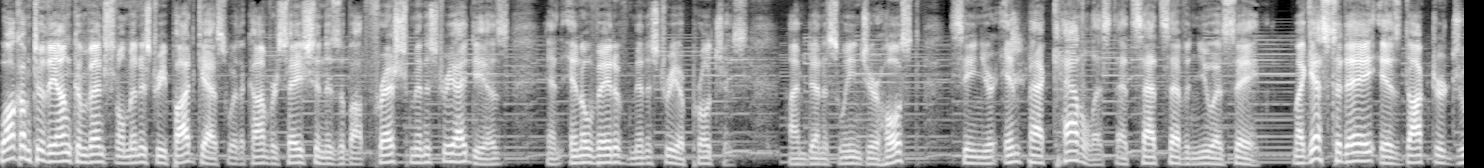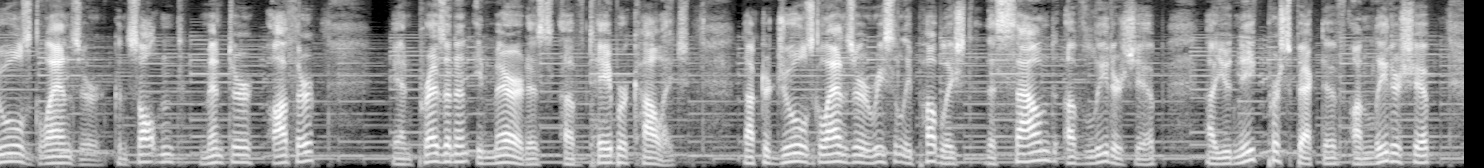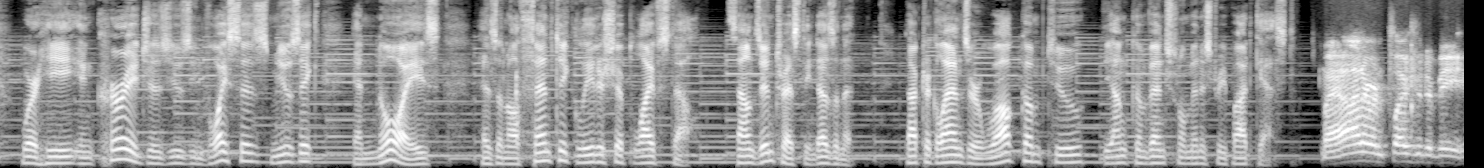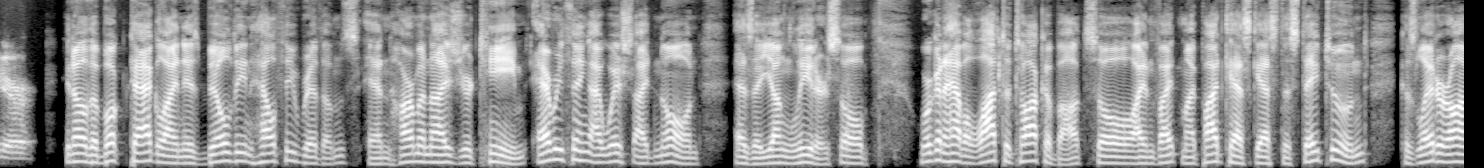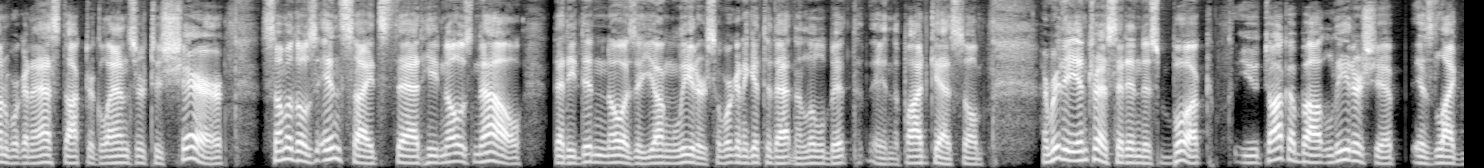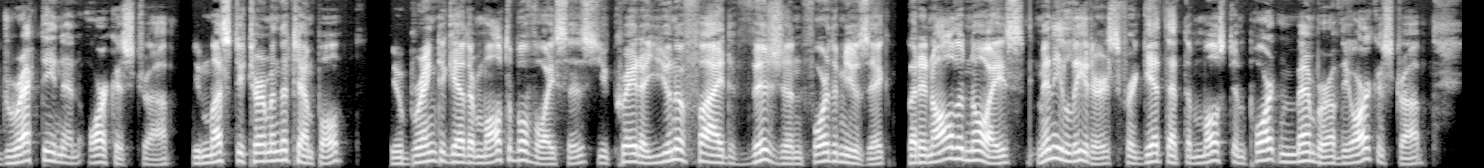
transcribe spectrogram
Welcome to the Unconventional Ministry Podcast, where the conversation is about fresh ministry ideas and innovative ministry approaches. I'm Dennis Wiens, your host, Senior Impact Catalyst at Sat7 USA. My guest today is Dr. Jules Glanzer, consultant, mentor, author, and president emeritus of Tabor College. Dr. Jules Glanzer recently published The Sound of Leadership, a unique perspective on leadership where he encourages using voices, music, and noise as an authentic leadership lifestyle. Sounds interesting, doesn't it? Dr. Glanzer, welcome to the Unconventional Ministry Podcast. My honor and pleasure to be here. You know, the book tagline is Building Healthy Rhythms and Harmonize Your Team. Everything I wish I'd known as a young leader. So, we're going to have a lot to talk about. So I invite my podcast guests to stay tuned because later on we're going to ask Dr. Glanzer to share some of those insights that he knows now that he didn't know as a young leader. So we're going to get to that in a little bit in the podcast. So I'm really interested in this book. You talk about leadership is like directing an orchestra. You must determine the tempo. You bring together multiple voices. You create a unified vision for the music. But in all the noise, many leaders forget that the most important member of the orchestra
